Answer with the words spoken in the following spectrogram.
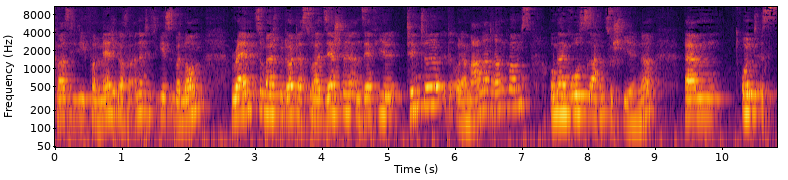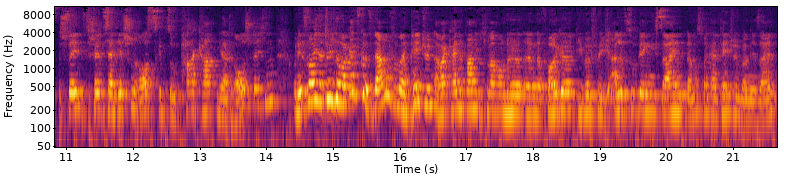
quasi die von Magic oder von anderen TCGs übernommen. Ramp zum Beispiel bedeutet, dass du halt sehr schnell an sehr viel Tinte oder Mana drankommst, um dann große Sachen zu spielen. Ne? Ähm, und es stellt, sich halt jetzt schon raus, es gibt so ein paar Karten, die halt rausstechen. Und jetzt mache ich natürlich nochmal ganz kurz Werbung für meinen Patreon, aber keine Panik, ich mache auch eine, eine Folge, die wird für alle zugänglich sein. Da muss man kein Patreon bei mir sein.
